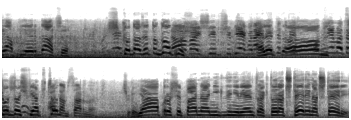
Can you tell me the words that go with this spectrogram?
Ja pierdaczę. Szkoda, że to GoPro. Dawaj szybszy bieg, bo na Ale jedynce to on nie ma co tego doświadczony. A tam sarna. Ja, proszę pana, nigdy nie miałem traktora 4 na 4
